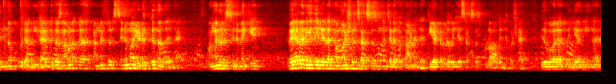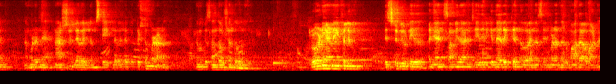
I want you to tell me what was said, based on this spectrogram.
എന്നും ഒരു അംഗീകാരം. ബിക്കോസ് നമ്മളൊക്കെ അങ്ങനത്തെ ഒരു സിനിമ എടുക്കുന്നത് തന്നെ അങ്ങനെ ഒരു സിനിമയ്ക്ക് വേറെ രീതിയിലുള്ള കമേഴ്ഷ്യൽ സക്സസ് ഒന്നും ചിലപ്പോൾ കാണില്ല. തിയേറ്ററിൽ വലിയ സക്സസ്ഫുൾ ആവില്ല. പക്ഷെ ഇതുപോലെ വലിയ അംഗീകാരം നമ്മുടെ നാഷണൽ ലെവലിലും സ്റ്റേറ്റ് ലെവലിലൊക്കെ കിട്ടുമ്പോഴാണ് നമുക്ക് സന്തോഷം തോന്നുന്നത്. റോണിയാണ് ഈ ഫിലിം ഡിസ്ട്രിബ്യൂട്ട് ചെയ്തത്. അപ്പം ഞാൻ സംവിധാനം ചെയ്തിരിക്കുന്ന എറിക് എന്ന് പറയുന്ന സിനിമയുടെ നിർമ്മാതാവാണ്.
